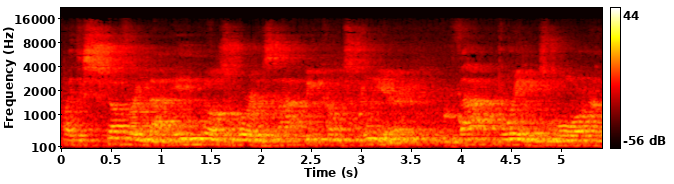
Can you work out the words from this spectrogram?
By discovering that in God's Word, as that becomes clear, that brings more.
